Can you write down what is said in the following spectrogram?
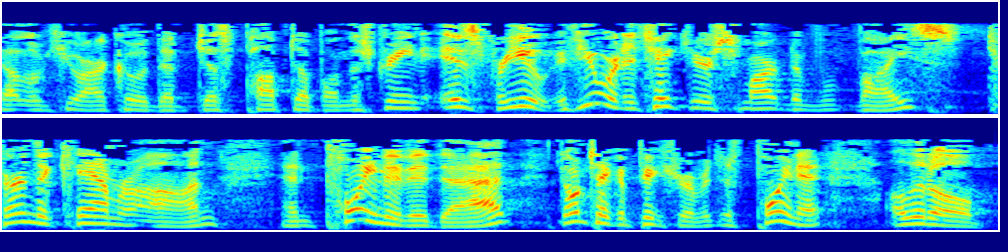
that little QR code that just popped up on the screen is for you. If you were to take your smart device, turn the camera on, and point it at that, don't take a picture of it, just point it, a little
